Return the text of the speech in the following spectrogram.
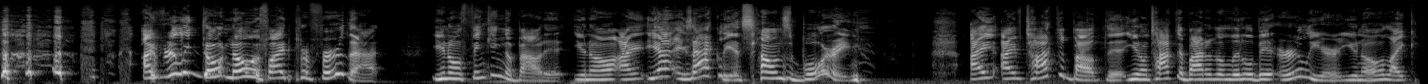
I really don't know if I'd prefer that. You know, thinking about it, you know, I yeah, exactly. It sounds boring. I I've talked about the, you know, talked about it a little bit earlier, you know, like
